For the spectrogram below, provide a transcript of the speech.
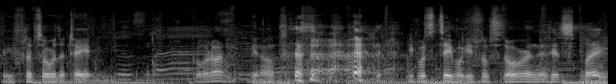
So he flips over the tape, go on, you know. he puts the tape, he flips it over, and it hits play.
